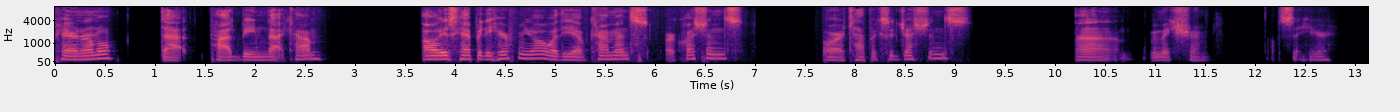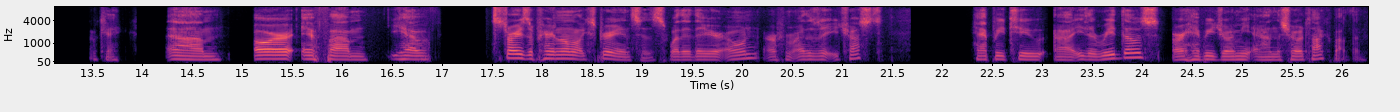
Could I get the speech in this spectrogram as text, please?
paranormal.podbean.com. Always happy to hear from you all, whether you have comments or questions or topic suggestions. Um, let me make sure I'll sit here. Okay. Um, or if um, you have stories of paranormal experiences, whether they're your own or from others that you trust, happy to uh, either read those or happy to join me on the show to talk about them.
